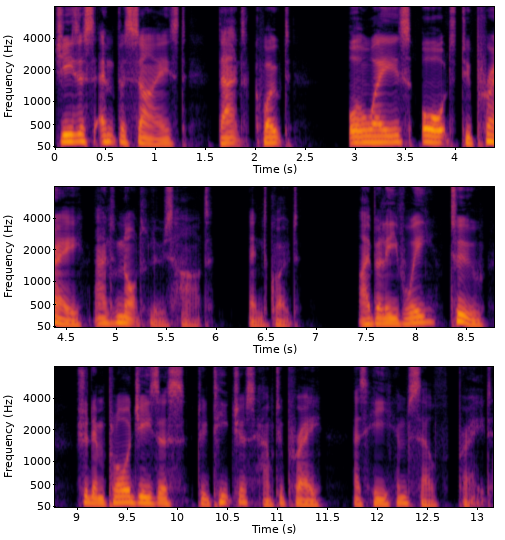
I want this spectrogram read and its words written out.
Jesus emphasized that, quote, always ought to pray and not lose heart. End quote. I believe we, too, should implore Jesus to teach us how to pray as he himself prayed.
